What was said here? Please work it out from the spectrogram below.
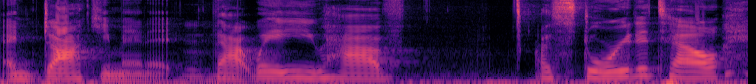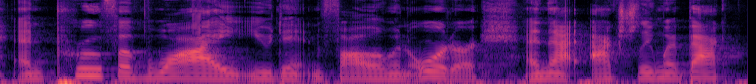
and document it. Mm-hmm. That way you have a story to tell and proof of why you didn't follow an order. And that actually went back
